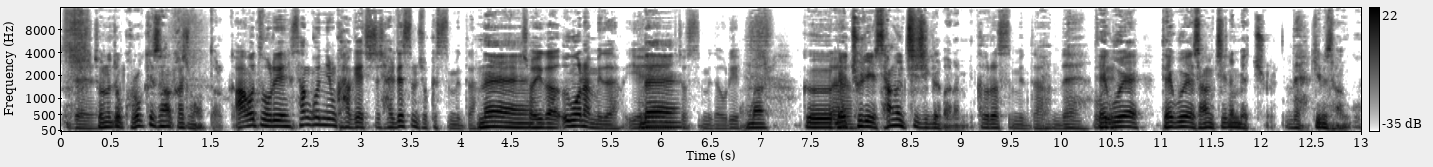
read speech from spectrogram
네. 저는 좀 그렇게 생각하시면 어떨까? 아무튼 우리 상구님 가게 진짜 잘 됐으면 좋겠습니다. 네. 저희가 응원합니다. 예, 네. 좋습니다. 우리 정말 그 네. 매출이 상을 치시길 바랍니다. 그렇습니다. 네. 대구의 대구의 상치는 매출. 네. 김상구.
